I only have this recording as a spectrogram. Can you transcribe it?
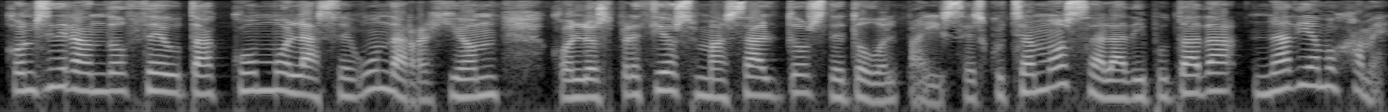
considerando Ceuta como la segunda región con los precios más altos de todo el país. Escuchamos a la diputada Nadia Mohamed.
